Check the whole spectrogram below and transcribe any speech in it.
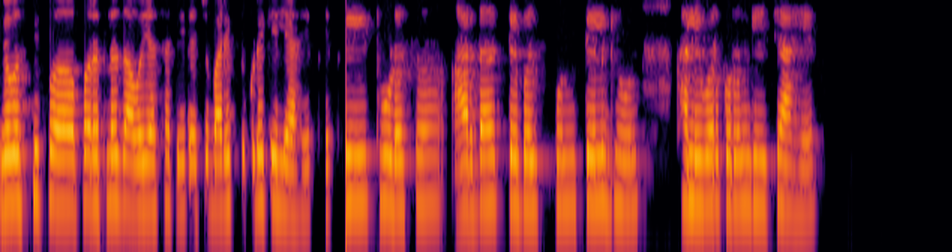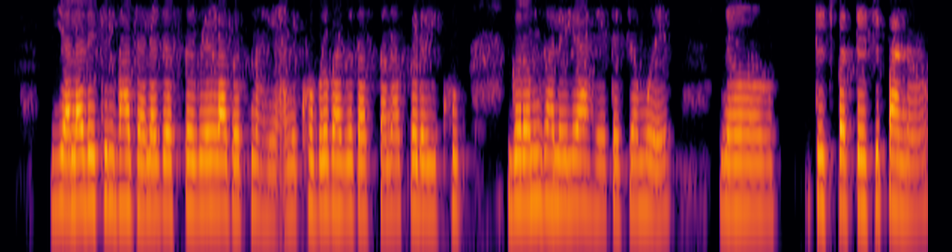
व्यवस्थित प- परतलं जावं यासाठी त्याचे बारीक तुकडे केले आहेत. ते थोडंसं अर्धा टेबलस्पून तेल घेऊन खालीवर करून घ्यायचे आहे. याला देखील भाजायला जास्त वेळ लागत नाही आणि खोबरं भाजत असताना कढई खूप गरम झालेली आहे. त्याच्यामुळे तेजपत्त्याची पानं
